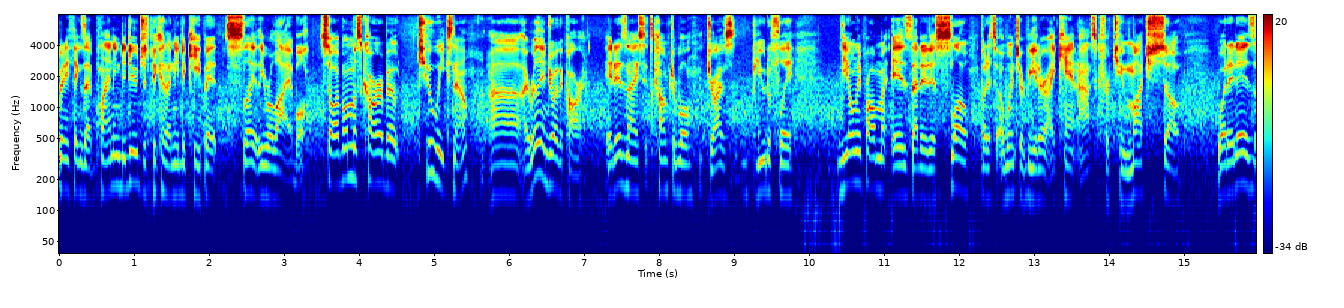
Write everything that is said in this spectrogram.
too many things I'm planning to do just because I need to keep it slightly reliable. So I've owned this car about two weeks now. Uh, I really enjoy the car. It is nice, it's comfortable, it drives beautifully. The only problem is that it is slow, but it's a winter beater. I can't ask for too much, so what it is,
